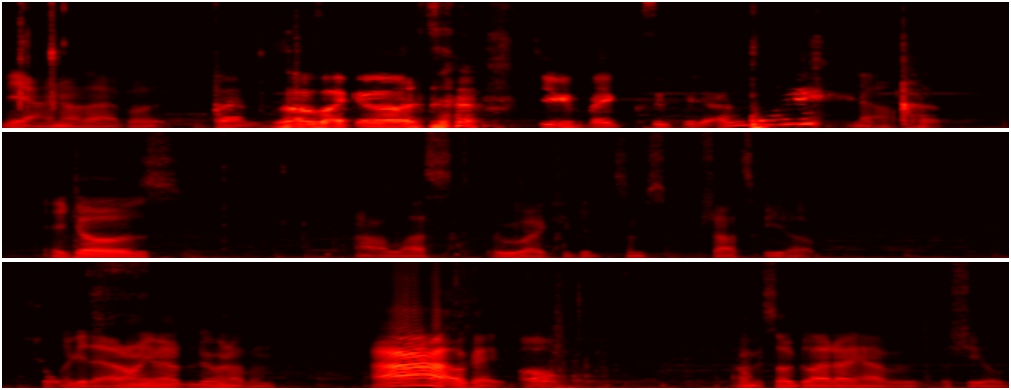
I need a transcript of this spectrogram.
Yeah, I know that, but And so I was like, uh, do you make super yarn boy? no. It goes. Ah, lust. Ooh, I should get some shot speed up. Look at that. I don't even have to do nothing. Ah, okay. Oh, I'm so glad I have a, a shield.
